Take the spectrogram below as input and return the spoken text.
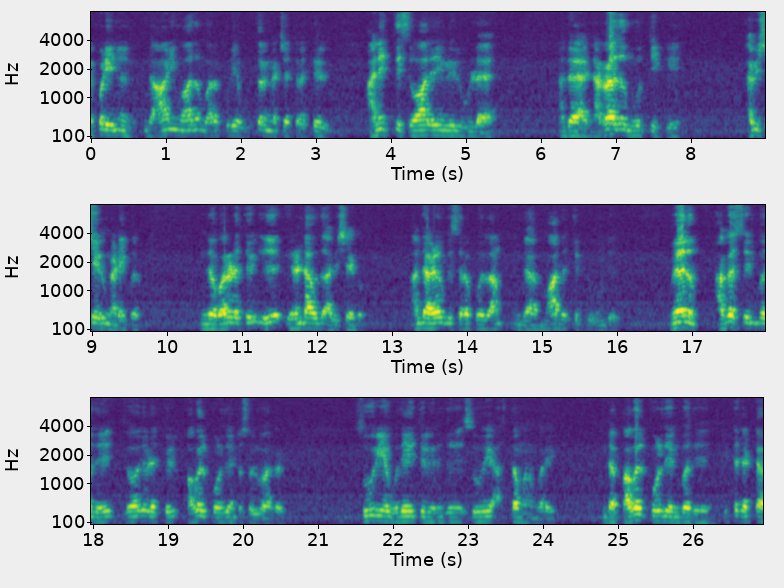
எப்படின்னு இந்த ஆணி மாதம் வரக்கூடிய உத்தர நட்சத்திரத்தில் அனைத்து சிவாலயங்களில் உள்ள அந்த நடராஜ மூர்த்திக்கு அபிஷேகம் நடைபெறும். இந்த வருடத்தில் இது இரண்டாவது அபிஷேகம். அந்த அளவுக்கு சிறப்பு தான் இந்த மாதத்திற்கு உண்டு. மேலும் அகஸ் என்பது ஜோதிடத்தில் பகல் பொழுது என்று சொல்வார்கள். சூரிய உதயத்தில் இருந்து சூரிய அஸ்தமனம் வரை. இந்த பகல் பொழுது என்பது கிட்டத்தட்ட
